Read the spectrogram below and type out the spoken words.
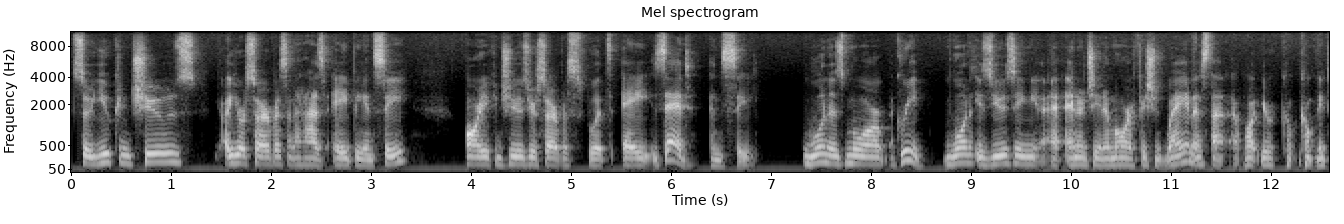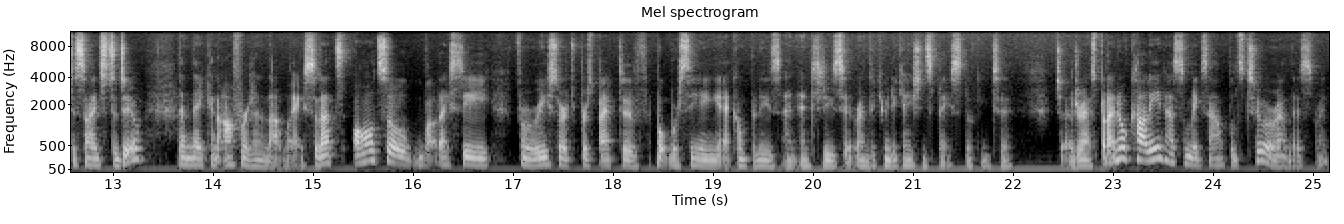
So you can choose your service and it has a b and c or you can choose your service with a z and c one is more green. One is using energy in a more efficient way. And is that what your co- company decides to do? Then they can offer it in that way. So that's also what I see from a research perspective, what we're seeing uh, companies and entities around the communication space looking to, to address. But I know Colleen has some examples too around this, right?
